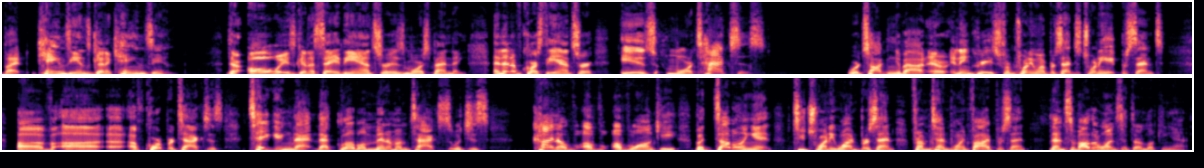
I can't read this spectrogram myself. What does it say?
But Keynesian's going to Keynesian. They're always going to say the answer is more spending. And then, of course, the answer is more taxes. We're talking about an increase from 21% to 28% of uh, uh, of corporate taxes, taking that, that global minimum tax, which is kind of, of, of wonky, but doubling it to 21% from 10.5%. Then some other ones that they're looking at.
